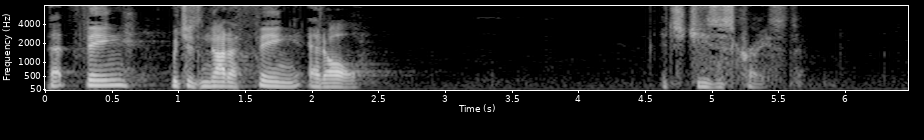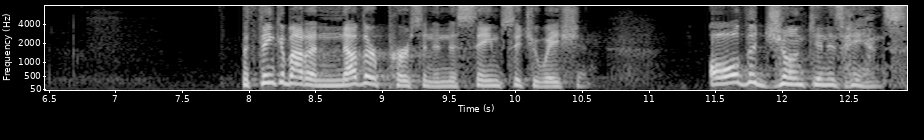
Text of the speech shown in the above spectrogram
That thing which is not a thing at all. It's Jesus Christ. But think about another person in the same situation all the junk in his hands.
